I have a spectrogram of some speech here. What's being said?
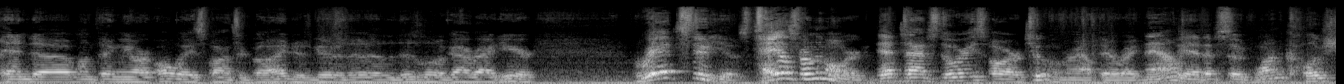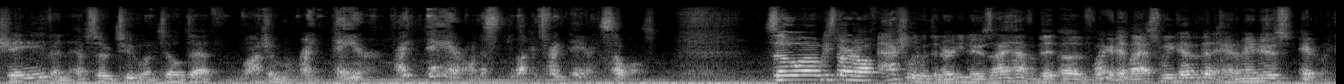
And uh, one thing we are always sponsored by, just go to the, this little guy right here. Red Studios, Tales from the Morgue. Dead Time Stories are two of them are out there right now. We have episode one, Close Shave, and episode two, Until Death. Watch them right there, right there on this. Look, it's right there. It's so awesome. So uh, we start off actually with the nerdy news. I have a bit of, like I did last week, I have a bit of anime news. Here, like,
